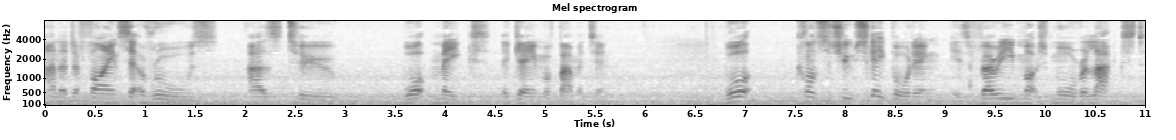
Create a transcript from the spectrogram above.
and a defined set of rules as to what makes a game of badminton. What constitutes skateboarding is very much more relaxed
